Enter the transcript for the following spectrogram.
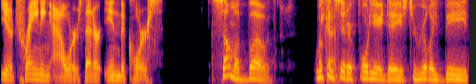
you know training hours that are in the course? Some of both. We okay. consider 48 days to really be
